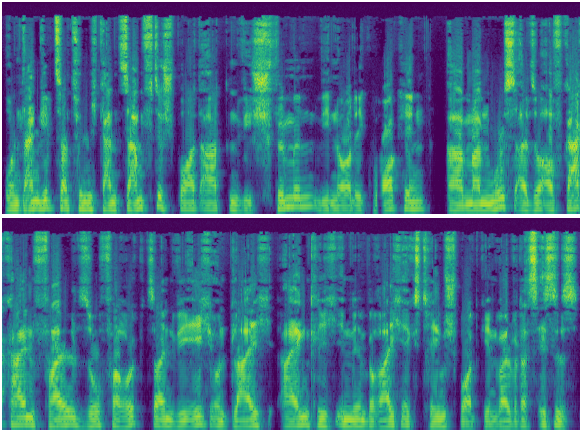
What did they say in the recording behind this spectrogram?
Und dann gibt's natürlich ganz sanfte Sportarten wie Schwimmen, wie Nordic Walking. Äh, man muss also auf gar keinen Fall so verrückt sein wie ich und gleich eigentlich in den Bereich Extremsport gehen, weil das ist es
